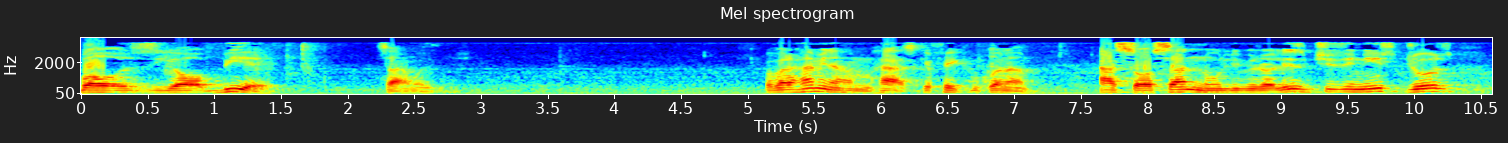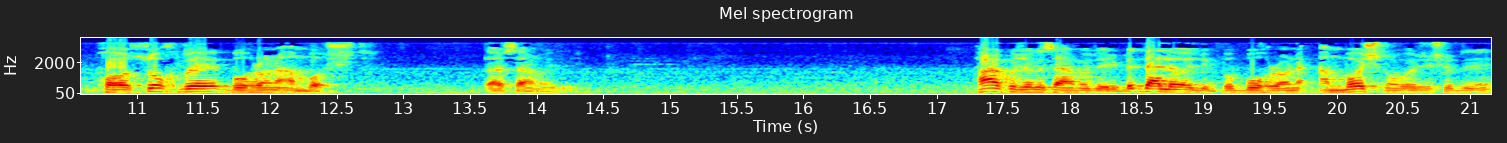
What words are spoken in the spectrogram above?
بازیابی سرمایه و برای همین هم هست که فکر می‌کنم اساسا نولیبرالیزم چیزی نیست جز پاسخ به بحران انباشت. در سرمایه داری. هر کجا که سرمایه داری به دلایلی با بحران انباشت مواجه شده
